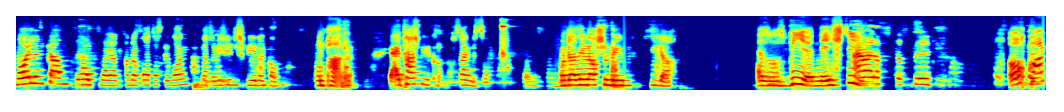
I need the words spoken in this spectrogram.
Meulenkamp. 3-2 hat Voort das gewonnen. Warte, wie viele Spiele kommen? Ein paar. Ja, ein paar Spiele kommen noch, sagen wir es so. Und da sehen wir auch schon den Sieger. Also Bier, nicht die. Aber das, das Bild Och, komm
